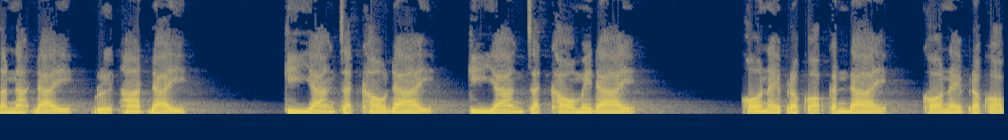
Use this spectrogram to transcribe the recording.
ตนะใดหรือธาตุใด กี่อย่างจัดเข้าได้ กี่อย่างจัดเข้าไม่ได้ ข้อไหนประกอบกันได้ ข้อไหนประกอบ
